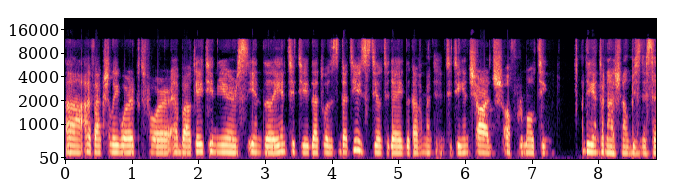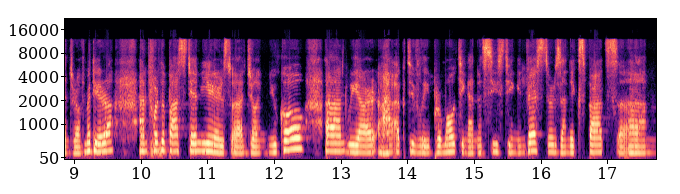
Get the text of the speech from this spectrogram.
Uh, I've actually worked for about 18 years in the entity that was that is still today the government entity in charge of promoting the International Business Center of Madeira. And for the past 10 years, I joined NewCo, and we are actively promoting and assisting investors and expats um,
